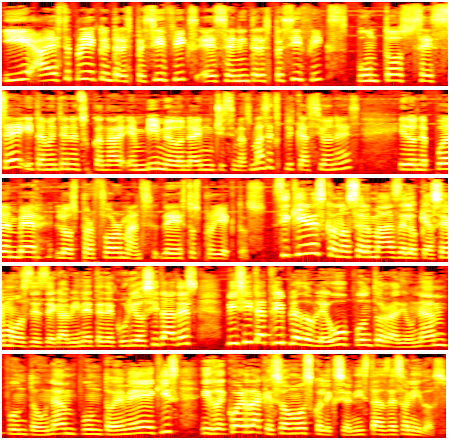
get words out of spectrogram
Y a este proyecto Interspecifics es en interspecifics.cc y también tienen su canal en Vimeo donde hay muchísimas más explicaciones y donde pueden ver los performances de estos proyectos. Si quieres conocer más de lo que hacemos desde Gabinete de Curiosidades, visita www.radiounam.unam.mx y recuerda que somos coleccionistas de sonidos.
